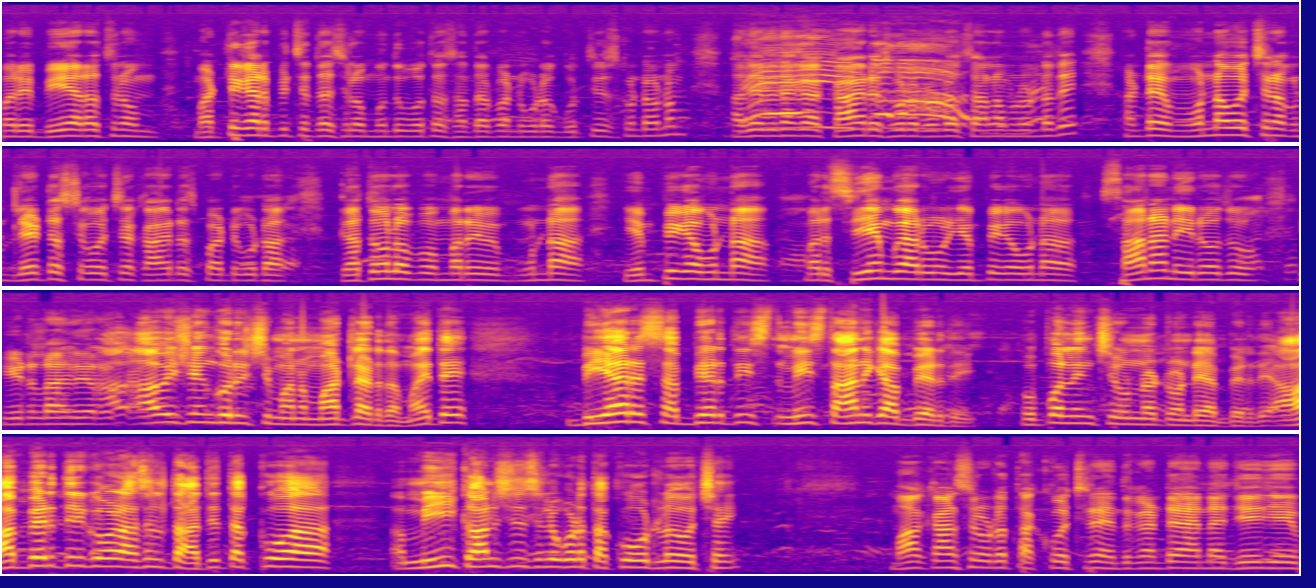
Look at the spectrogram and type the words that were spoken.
మరి బీఆర్ఎస్ను మట్టి గర్పించే దశలో ముందు పోతున్న సందర్భాన్ని కూడా గుర్తు చేసుకుంటా ఉన్నాం. అదేవిధంగా కాంగ్రెస్ కూడా రెండో స్థానంలో ఉన్నది. అంటే మొన్న వచ్చిన లేటెస్ట్గా వచ్చిన కాంగ్రెస్ పార్టీ కూడా గతంలో మరి ఉన్న ఎంపీగా ఉన్న మరి సీఎం గారు ఎంపీగా ఉన్న స్థానాన్ని ఈరోజు ఈటల రాజేంద్ర గారు ఆ విషయం గురించి మనం మాట్లాడదాం. అయితే బీఆర్ఎస్ అభ్యర్థి మీ స్థానిక అభ్యర్థి ఉప్పల్ నుంచి ఉన్నటువంటి అభ్యర్థి. ఆ అభ్యర్థి కూడా అసలు అతి తక్కువ మీ కాన్స్టిట్యూన్సీలో కూడా తక్కువ ఓట్లు వచ్చాయి? మా కాన్సర్ కూడా తక్కువ వచ్చినాయి. ఎందుకంటే ఆయన జే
